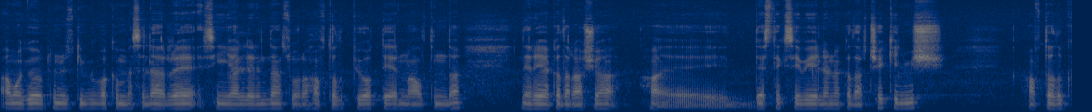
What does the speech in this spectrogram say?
ama gördüğünüz gibi bakın mesela R sinyallerinden sonra haftalık pivot değerinin altında nereye kadar aşağı e, destek seviyelerine kadar çekilmiş haftalık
